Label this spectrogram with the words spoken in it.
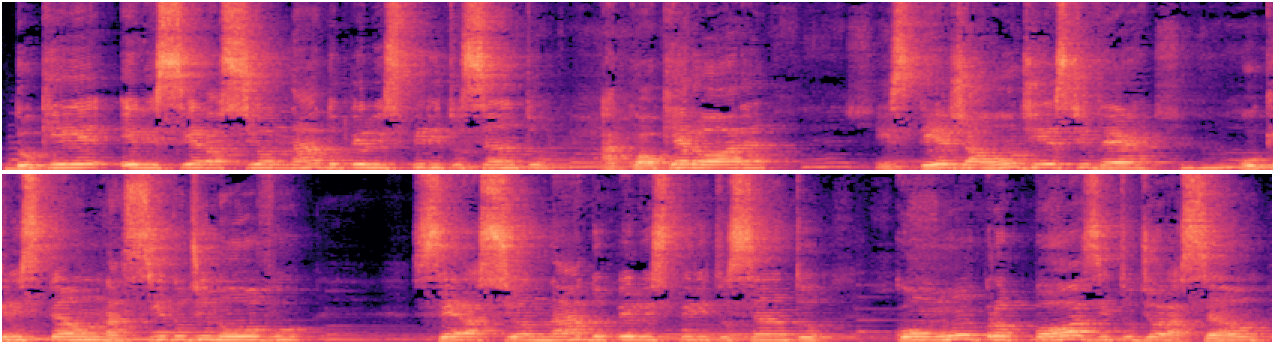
do que ele ser acionado pelo Espírito Santo a qualquer hora esteja onde estiver, o cristão nascido de novo, ser acionado pelo Espírito Santo com um propósito de oração,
